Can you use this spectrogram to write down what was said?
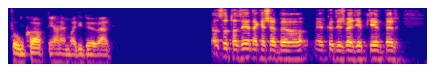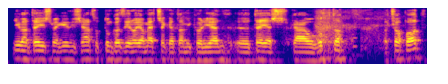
fogunk kapni, hanem majd idővel. Az volt az érdekes ebbe a mérkőzésbe egyébként, mert nyilván te is, meg én is játszottunk azért olyan meccseket, amikor ilyen teljes káó volt a, a csapat,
